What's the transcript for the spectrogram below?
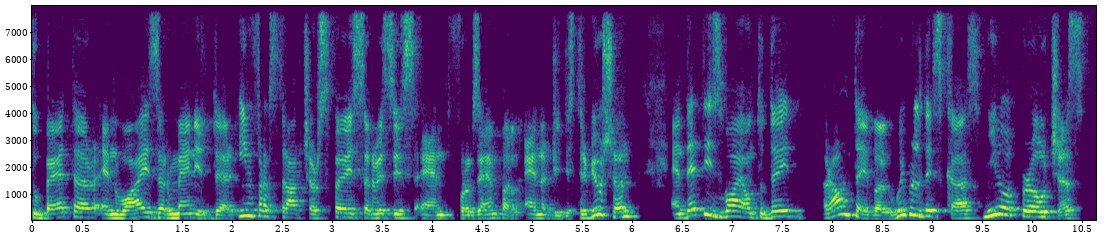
to better and wiser manage their infrastructure, space services, and, for example, energy distribution. And that is why on today's roundtable, we will discuss new approaches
